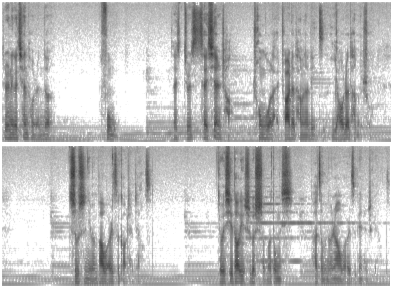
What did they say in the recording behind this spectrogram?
就是那个牵头人的父母，在就是在现场冲过来，抓着他们的领子，摇着他们说。是不是你们把我儿子搞成这样子的？游戏到底是个什么东西？他怎么能让我儿子变成这个样子？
